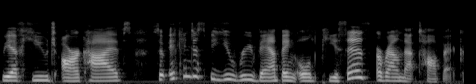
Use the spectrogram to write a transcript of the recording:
we have huge archives. So it can just be you revamping old pieces around that topic.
